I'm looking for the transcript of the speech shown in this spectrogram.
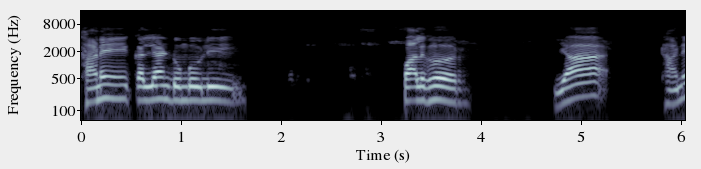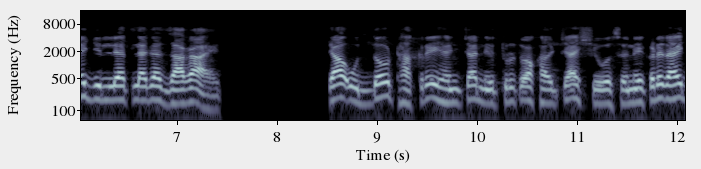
ठाणे कल्याण डोंबिवली पालघर या ठाणे जिल्ह्यातल्या ज्या जागा आहेत त्या उद्धव ठाकरे यांच्या नेतृत्वाखालच्या शिवसेनेकडेच आहेत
